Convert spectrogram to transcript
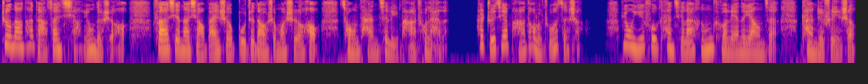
正当他打算享用的时候，发现那小白蛇不知道什么时候从坛子里爬出来了，还直接爬到了桌子上，用一副看起来很可怜的样子看着水生。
